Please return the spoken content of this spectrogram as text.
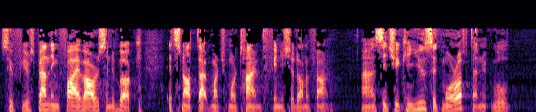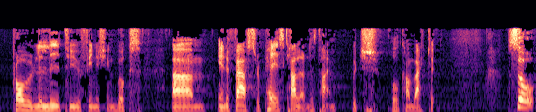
So if you're spending five hours in the book, it's not that much more time to finish it on a phone. Uh, since you can use it more often, it will probably lead to you finishing books um, in a faster pace calendar time, which we'll come back to. So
